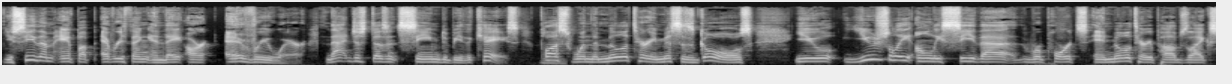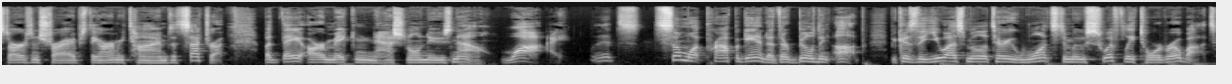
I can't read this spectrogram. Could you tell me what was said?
you see them amp up everything and they are everywhere. That just doesn't seem to be the case. Plus, mm-hmm. when the military misses goals, you usually only see that reports in military pubs like Stars and Stripes, the Army Times, etc. But they are making national news now. Why? It's somewhat propaganda they're building up because the US military wants to move swiftly toward robots.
